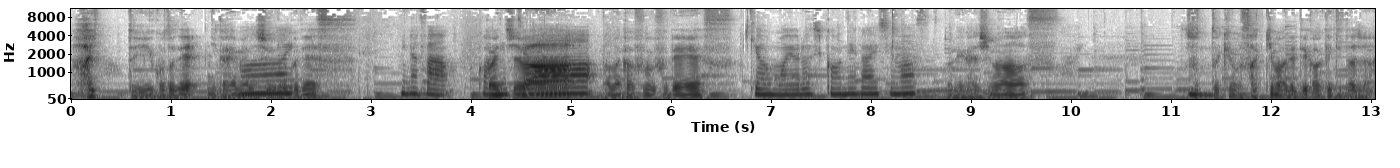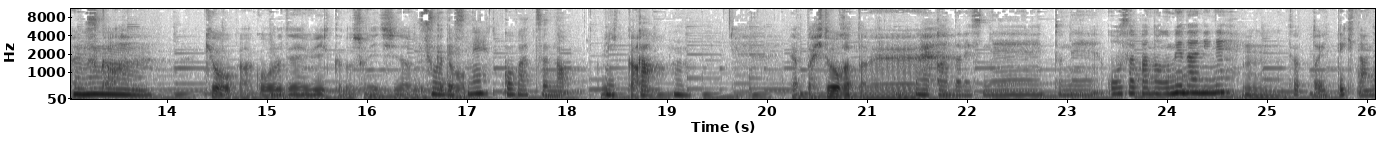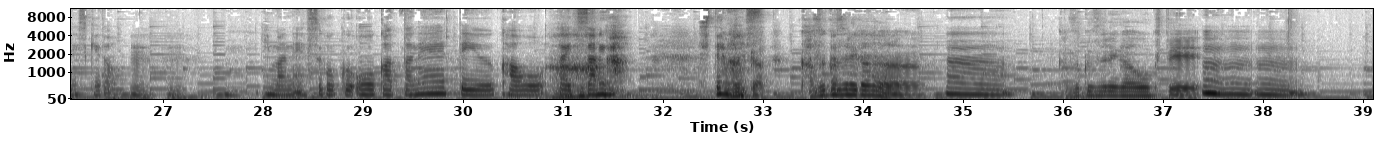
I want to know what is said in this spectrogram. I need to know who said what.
Speaker 1: はいということで2回目の収録です。
Speaker 2: 皆さん
Speaker 1: こんにちは。田中夫婦です。
Speaker 2: 今日もよろしくお願いします。
Speaker 1: お願いします。ちょっと今日さっきまで出かけてたじゃないですか、
Speaker 2: うん。
Speaker 1: 今日がゴールデンウィークの初日なんです
Speaker 2: そ
Speaker 1: けど。
Speaker 2: うですね。5月の3日。
Speaker 1: 3日。
Speaker 2: うん、
Speaker 1: やっぱ人多かった
Speaker 2: 多
Speaker 1: ね
Speaker 2: かったですね。えっとね大阪の梅田にね
Speaker 1: うん。
Speaker 2: ちょっと行ってきたんですけど、
Speaker 1: うんうん。
Speaker 2: うん。今ねすごく多かったねっていう顔を大地さんが してます。
Speaker 1: なんか家族連れかな。
Speaker 2: うん、
Speaker 1: 家族連れが多くて、
Speaker 2: うんうんうん。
